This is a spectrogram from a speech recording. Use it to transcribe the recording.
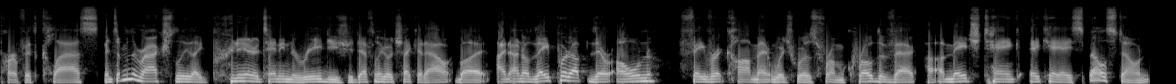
perfect class. And some of them are actually like pretty entertaining to read. You should definitely go check it out. But I, I know they put up their own favorite comment, which was from Crow the Vec, a mage tank, aka Spellstone.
